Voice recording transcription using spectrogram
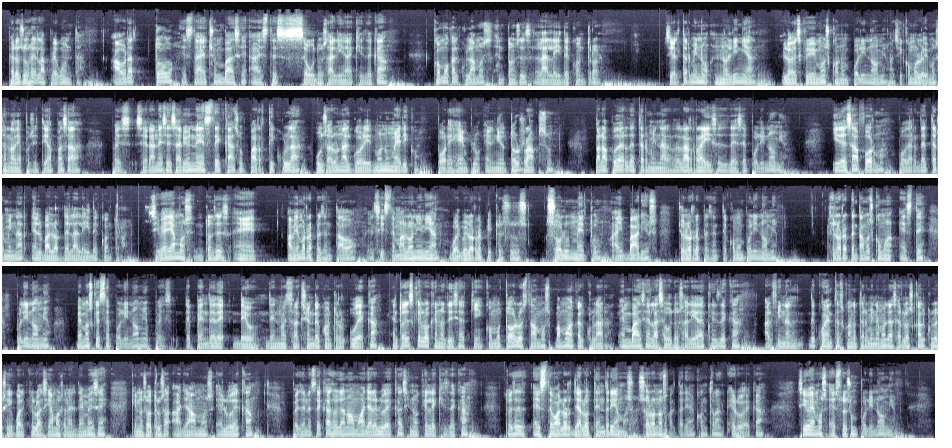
Pero surge la pregunta, ahora todo está hecho en base a este pseudo salida XDK. ¿Cómo calculamos entonces la ley de control? Si el término no lineal lo describimos con un polinomio, así como lo vimos en la diapositiva pasada, pues será necesario en este caso particular usar un algoritmo numérico, por ejemplo el Newton-Raphson, para poder determinar las raíces de ese polinomio y de esa forma poder determinar el valor de la ley de control. Si veamos entonces eh, habíamos representado el sistema no lineal, vuelvo y lo repito, eso es solo un método, hay varios, yo lo representé como un polinomio. Si lo representamos como este polinomio, vemos que este polinomio pues depende de, de, nuestra acción de control UDK. Entonces, ¿qué es lo que nos dice aquí? Como todo lo estamos, vamos a calcular en base a la pseudo salida de XDK. Al final de cuentas, cuando terminemos de hacer los cálculos, igual que lo hacíamos en el DMC, que nosotros hallábamos el UDK, pues en este caso ya no vamos a hallar el UDK, sino que el XDK. Entonces este valor ya lo tendríamos, solo nos faltaría encontrar el UDK. Si vemos, esto es un polinomio.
